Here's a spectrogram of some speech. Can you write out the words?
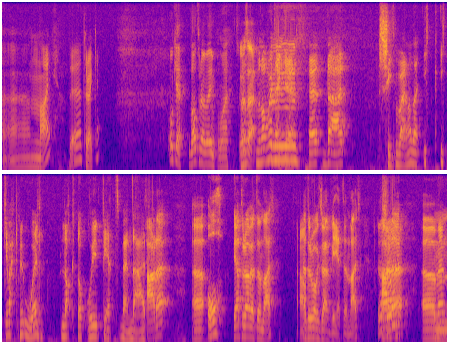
Eh, nei, det tror jeg ikke. Ok, da tror jeg vi er inne på noe her. Skal vi se. Men da må vi tenke eh, Det er skitt på beina, det er ikke, ikke vært med i OL. Lagt opp, og vi vet hvem det er. Er det Å, uh, oh, jeg tror jeg vet hvem det er. Ja. Jeg tror faktisk jeg vet hvem det er. Ja, Er det um, men,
